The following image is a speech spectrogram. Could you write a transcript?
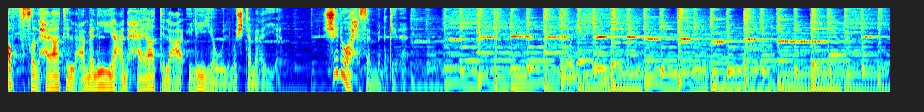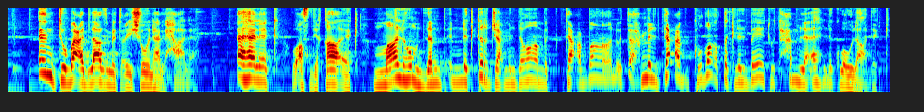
أفصل حياتي العملية عن حياتي العائلية والمجتمعية. شنو أحسن من كذا. أنتوا بعد لازم تعيشون هالحالة. أهلك وأصدقائك ما لهم ذنب إنك ترجع من دوامك تعبان وتحمل تعبك وضغطك للبيت وتحمله أهلك وأولادك.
